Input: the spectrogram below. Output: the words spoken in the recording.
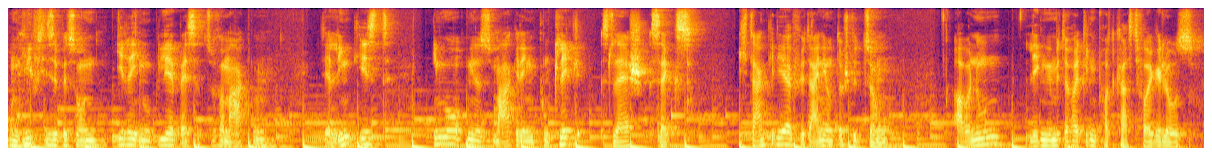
und hilf dieser Person, ihre Immobilie besser zu vermarkten. Der Link ist immo-marketing.click 6. Ich danke dir für deine Unterstützung. Aber nun legen wir mit der heutigen Podcast-Folge los.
